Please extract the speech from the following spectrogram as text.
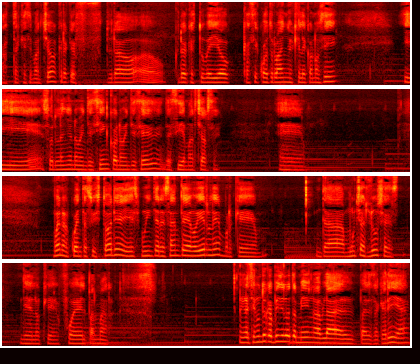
hasta que se marchó. Creo que duró creo que estuve yo casi cuatro años que le conocí y sobre el año 95 o 96 decide marcharse. Eh, bueno cuenta su historia y es muy interesante oírle porque da muchas luces de lo que fue el Palmar. En el segundo capítulo también habla el padre Zacarías,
